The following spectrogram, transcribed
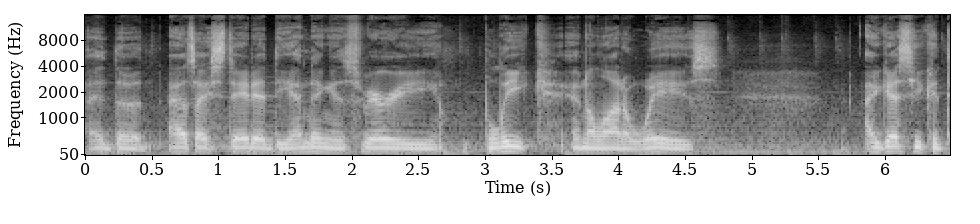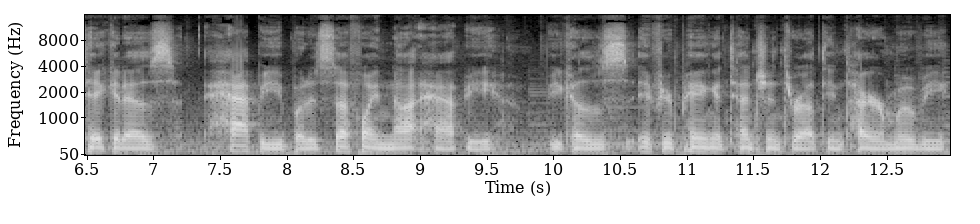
Uh, the, as I stated, the ending is very bleak in a lot of ways. I guess you could take it as happy, but it's definitely not happy because if you're paying attention throughout the entire movie,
